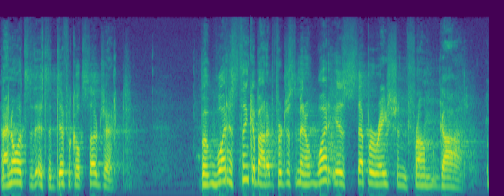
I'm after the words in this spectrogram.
And I know it's, it's a difficult subject. But what is, think about it for just a minute. What is separation from God? I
